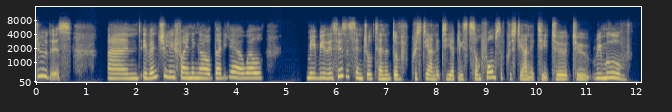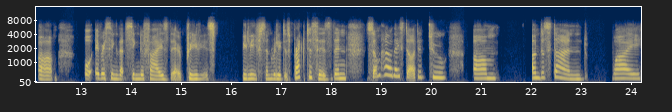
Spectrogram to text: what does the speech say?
do this? And eventually finding out that, yeah, well, maybe this is a central tenet of Christianity, at least some forms of Christianity, to to remove um, or everything that signifies their previous beliefs and religious practices. Then somehow they started to um, understand why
